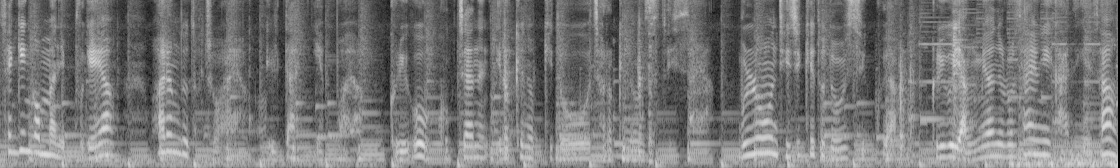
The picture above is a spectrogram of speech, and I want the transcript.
생긴 것만 이쁘게요. 활용도도 좋아요. 일단 예뻐요. 그리고 국자는 이렇게 놓기도 저렇게 놓을 수도 있어요. 물론 뒤집개도 놓을 수 있고요. 그리고 양면으로 사용이 가능해서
